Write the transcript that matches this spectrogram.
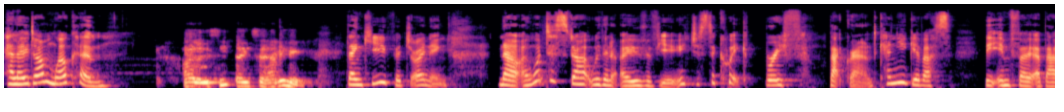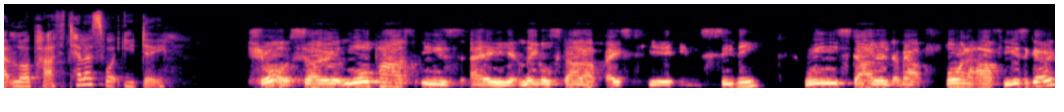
Hello, Dom. Welcome. Hi, Lucy. Thanks for having me. Thank you for joining. Now, I want to start with an overview, just a quick, brief background. Can you give us the info about LawPath? Tell us what you do. Sure. So, LawPath is a legal startup based here in Sydney. We started about four and a half years ago,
